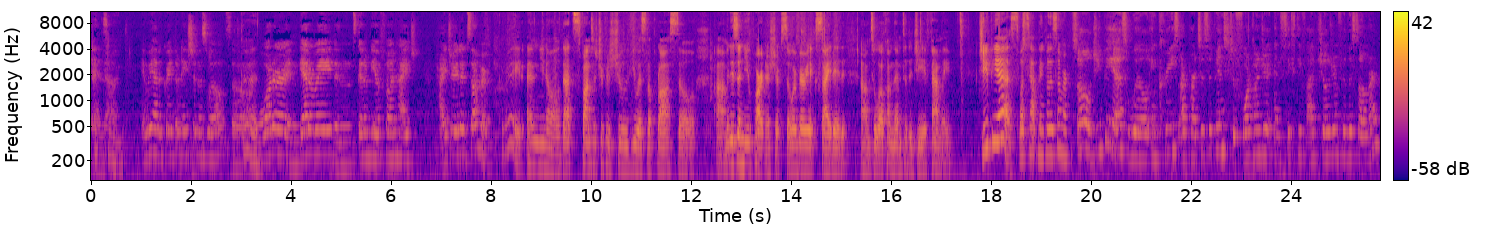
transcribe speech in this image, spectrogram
And, um, and we had a great donation as well. So uh, Good. water and Gatorade, and it's gonna be a fun hyd- hydrated summer. Great. And, you know, that sponsorship is through U.S. Lacrosse. So um, it is a new partnership. So we're very excited um, to welcome them to the GA family. GPS, what's happening for the summer? So GPS will increase our participants to 465 children for the summer.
